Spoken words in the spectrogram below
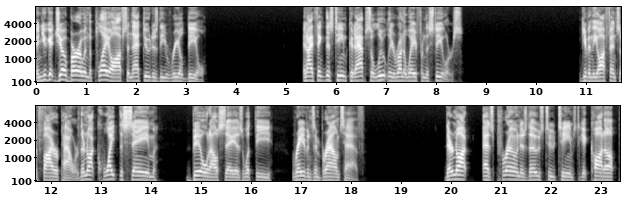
And you get Joe Burrow in the playoffs, and that dude is the real deal. And I think this team could absolutely run away from the Steelers, given the offensive firepower. They're not quite the same build, I'll say, as what the Ravens and Browns have. They're not as prone as those two teams to get caught up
